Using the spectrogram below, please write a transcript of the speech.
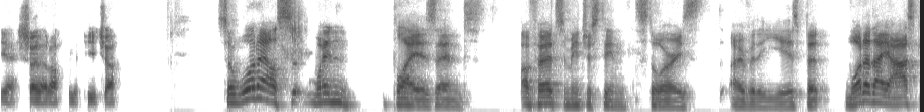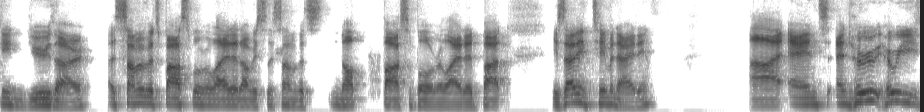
yeah show that off in the future. So what else when players and I've heard some interesting stories over the years. But what are they asking you though? Uh, some of it's basketball related, obviously some of it's not basketball related, but is that intimidating? Uh, and and who who are you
